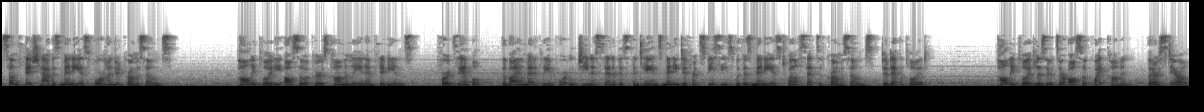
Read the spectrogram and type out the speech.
Some fish have as many as 400 chromosomes. Polyploidy also occurs commonly in amphibians. For example, the biomedically important genus Xenopus contains many different species with as many as 12 sets of chromosomes, dodecaploid. Polyploid lizards are also quite common, but are sterile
